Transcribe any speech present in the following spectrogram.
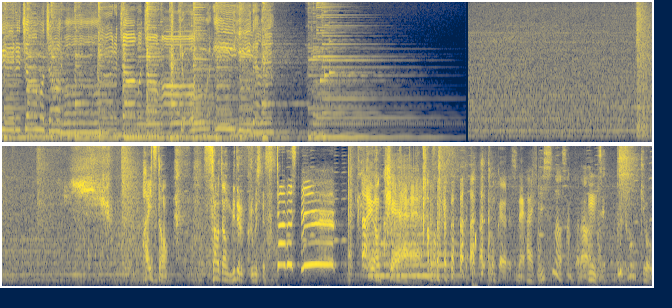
くるちょもちょも。くるちょもちょも。今日はいい日だね。はいズドン。さなちゃん見てるくるぶしです。どうですはいオッケー今回はですね、はい。リスナーさんから、うん。ゼップ東京が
